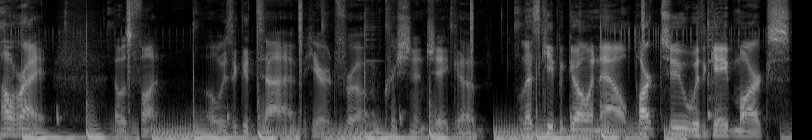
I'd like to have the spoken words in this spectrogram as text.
All right. That was fun. Always a good time hearing from Christian and Jacob. Let's keep it going now. Part two with Gabe Marks,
